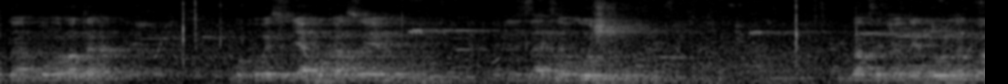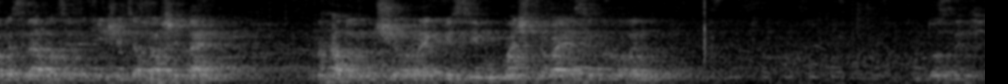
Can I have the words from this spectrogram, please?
Удар по воротах. Боковий суддя показує реалізацію влучно. 21-0 на користь Ребелса закінчується перший тайм. Нагадуємо, що регбі 7 матч триває 7 хвилин. Досить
